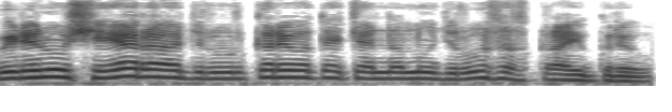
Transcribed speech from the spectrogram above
ਵੀਡੀਓ ਨੂੰ ਸ਼ੇਅਰ ਜ਼ਰੂਰ ਕਰਿਓ ਤੇ ਚੈਨਲ ਨੂੰ ਜ਼ਰੂਰ ਸਬਸਕ੍ਰਾਈਬ ਕਰਿਓ।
